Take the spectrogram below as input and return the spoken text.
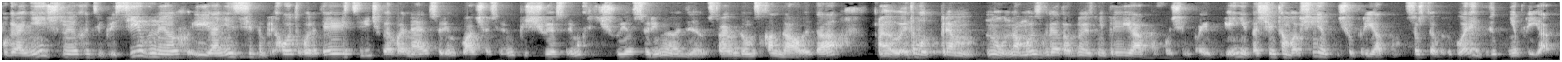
пограничных, депрессивных, и они действительно приходят и говорят, я истеричка, я больная, я все время плачу, я все время пищу, я все время кричу, я все время устраиваю дома скандалы, да. Э, это вот прям, ну, на мой взгляд, одно из неприятных очень проявлений. Точнее, там вообще нет ничего приятного. Все, что я буду говорить, будет неприятно.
